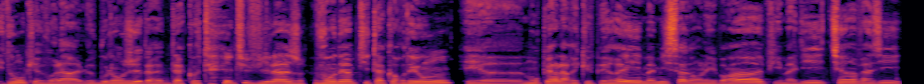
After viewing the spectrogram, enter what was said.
et donc voilà, le boulanger d'à côté du village vendait un petit accordéon et euh, mon père l'a récupéré, il m'a mis ça dans les bras et puis il m'a dit tiens vas-y.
